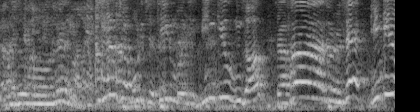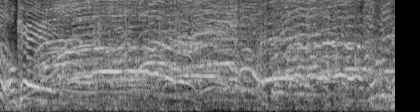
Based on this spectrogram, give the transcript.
나도는 이름 잘 모르시죠? 제 이름 뭐지? 민규 웅석. 자 하나 둘 셋. 민규 오케이. 정체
